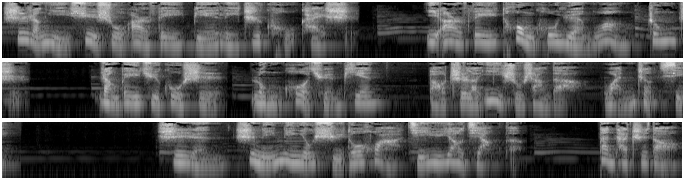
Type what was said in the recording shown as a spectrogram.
诗仍以叙述二妃别离之苦开始，以二妃痛哭远望终止，让悲剧故事笼括全篇，保持了艺术上的完整性。诗人是明明有许多话急于要讲的，但他知道。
